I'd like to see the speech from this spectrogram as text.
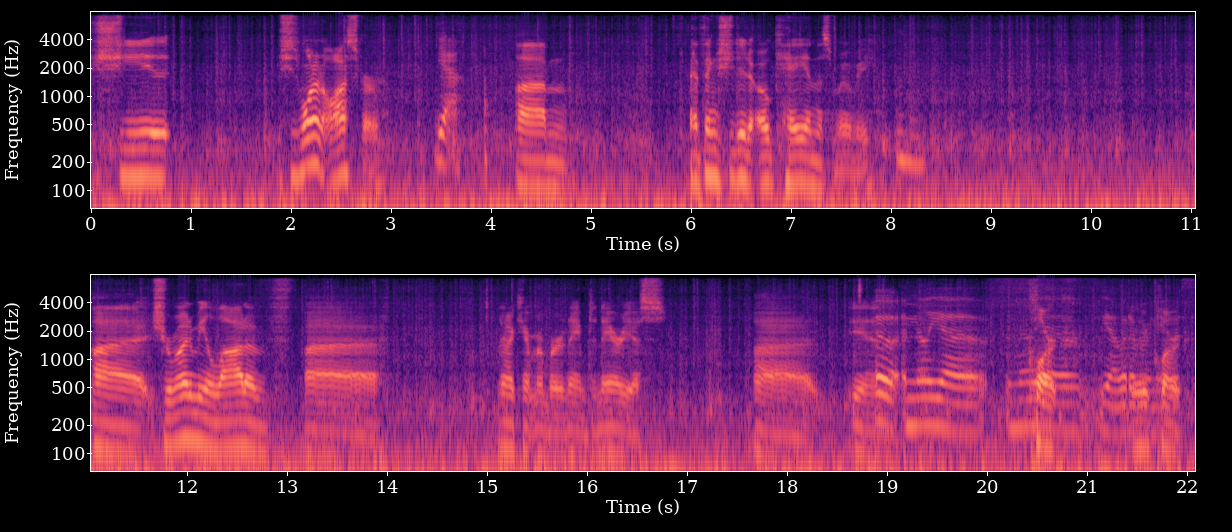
she she's won an Oscar. yeah. Um, I think she did okay in this movie. hmm Uh, she reminded me a lot of uh, now I can't remember her name, Daenerys. Uh, in Oh, Emilia. Emilia. Clarke. Yeah, whatever. Emilia her name Clarke. is.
